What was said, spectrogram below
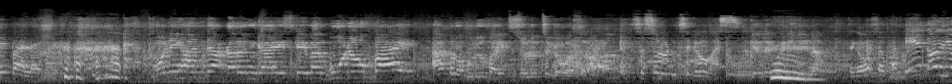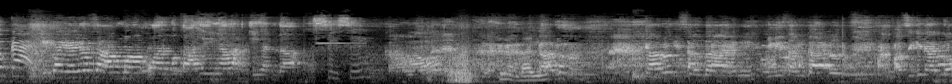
Nagbalay-balay. Muna handa karon guys kay magbudol fight. Ato magbudol fight sa sulod sa gawas ra. sa sulod ug sa gawas. Ganda pwede na. Sa gawas sa Eat all you can! Ikaya na sa ang mga kuan putahe nga ihanda. Sisig. Karot. Karot sa daan. Inisang karot. Ah, sige na go.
